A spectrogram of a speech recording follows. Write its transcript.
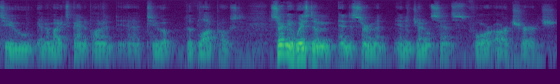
to, and I might expand upon it uh, to a, the blog post. Certainly, wisdom and discernment in a general sense for our church.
